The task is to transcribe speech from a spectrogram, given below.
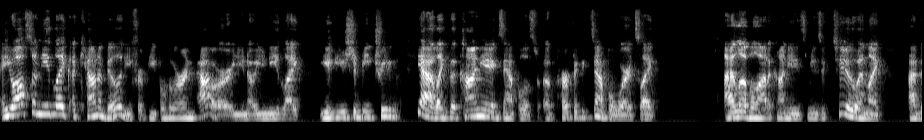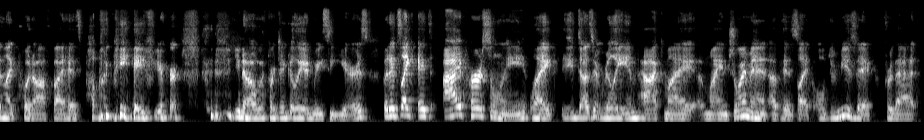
And you also need like accountability for people who are in power. You know you need like you, you should be treating yeah like the kanye example is a perfect example where it's like i love a lot of kanye's music too. And like i've been like put off by his public behavior you know particularly in recent years. But it's like it's i personally like it doesn't really impact my my enjoyment of his like older music for that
